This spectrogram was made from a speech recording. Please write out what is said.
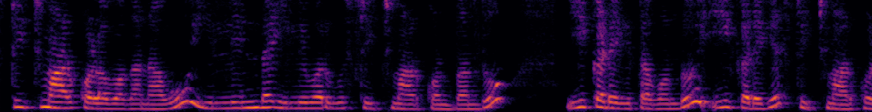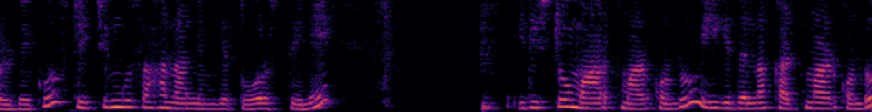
ಸ್ಟಿಚ್ ಮಾಡ್ಕೊಳ್ಳೋವಾಗ ನಾವು ಇಲ್ಲಿಂದ ಇಲ್ಲಿವರೆಗೂ ಸ್ಟಿಚ್ ಮಾಡ್ಕೊಂಡು ಬಂದು ಈ ಕಡೆಗೆ ತಗೊಂಡು ಈ ಕಡೆಗೆ ಸ್ಟಿಚ್ ಮಾಡ್ಕೊಳ್ಬೇಕು. ಸ್ಟಿಚಿಂಗು ಸಹ ನಾನು ನಿಮಗೆ ತೋರಿಸ್ತೀನಿ. ಇದಿಷ್ಟು ಮಾರ್ಕ್ ಮಾಡಿಕೊಂಡು ಈಗ ಇದನ್ನು ಕಟ್ ಮಾಡಿಕೊಂಡು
